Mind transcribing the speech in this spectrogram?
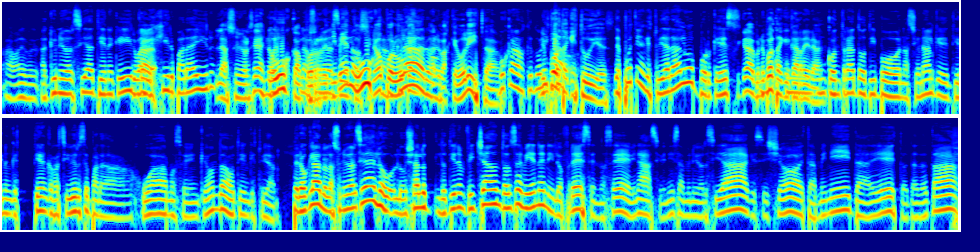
a, ver a qué universidad tiene que ir, va a elegir para ir. Las universidades no Bueno, buscan por rendimiento, lo sino buscan, por buscar al basquetbolista. Buscan a No basquetbolista. importa que estudies. Después tiene que estudiar algo porque es Claro, pero no importa qué un- carrera. Un contrato tipo nacional que tienen que tienen que recibirse para jugar, no sé bien qué onda, o tienen que estudiar. Pero claro, las universidades lo, lo- ya lo, lo tienen fichado, entonces vienen y le ofrecen, no sé, mirá, si venís a mi universidad, qué sé yo, esta es minita, de esto, ta, ta, ta,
